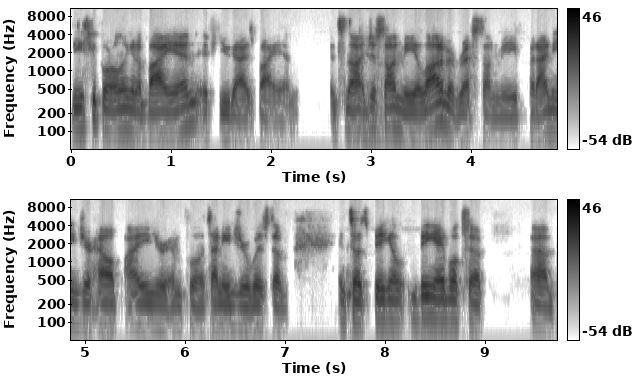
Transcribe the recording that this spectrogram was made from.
these people are only going to buy in if you guys buy in. It's not yeah. just on me. A lot of it rests on me, but I need your help. I need your influence. I need your wisdom. And so it's being being able to um,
